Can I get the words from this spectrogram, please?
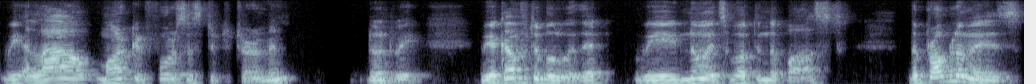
we allow market forces to determine, don't we? We are comfortable with it. We know it's worked in the past. The problem is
